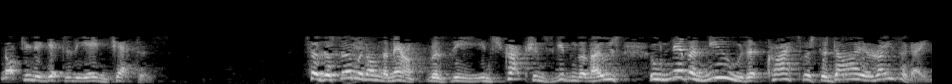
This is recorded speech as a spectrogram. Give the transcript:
Not till you get to the end chapters. So the Sermon on the Mount was the instructions given to those who never knew that Christ was to die and rise again.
